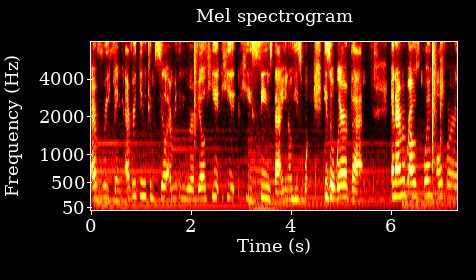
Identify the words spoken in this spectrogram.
everything everything we conceal everything we reveal he he he sees that you know he's he's aware of that and I remember I was going over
